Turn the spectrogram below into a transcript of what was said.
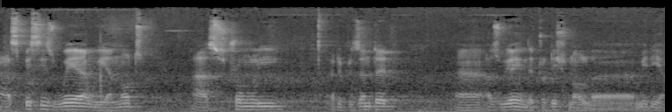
are spaces where we are not as strongly represented uh, as we are in the traditional uh, media.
